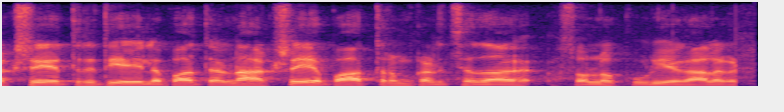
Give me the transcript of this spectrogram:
அக்ஷய திருத்தியையில் பார்த்தோன்னா அக்ஷய பாத்திரம் கிடைச்சதாக சொல்லக்கூடிய காலகட்டம்.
